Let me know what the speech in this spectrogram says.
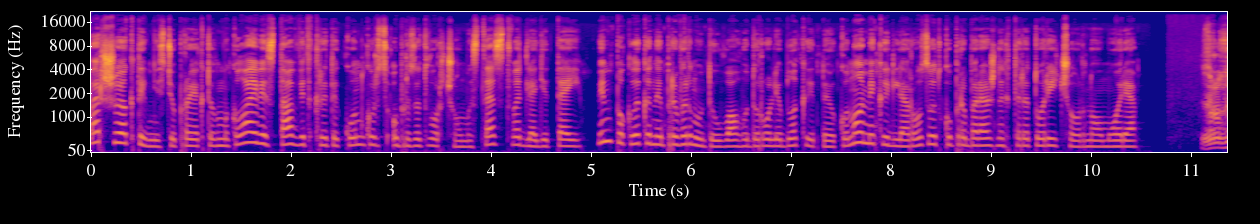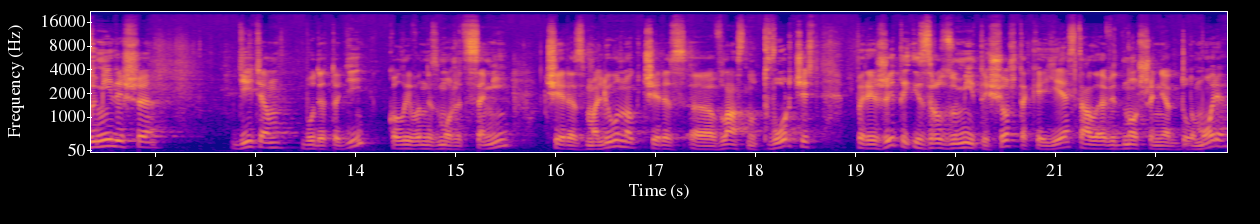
Першою активністю проєкту в Миколаєві став відкритий конкурс образотворчого мистецтва для дітей. Він покликаний привернути увагу до ролі блакитної економіки для розвитку прибережних територій Чорного моря. Зрозуміліше дітям буде тоді, коли вони зможуть самі через малюнок, через е, власну творчість пережити і зрозуміти, що ж таке є стале відношення до моря,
